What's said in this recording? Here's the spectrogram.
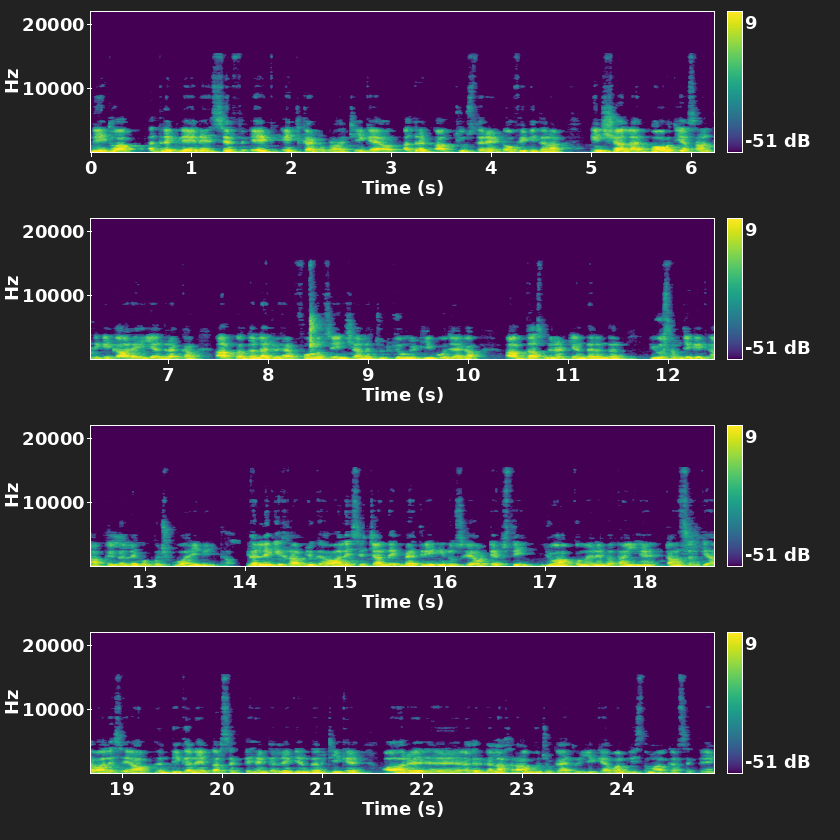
نہیں تو آپ ادرک لے لیں صرف ایک انچ کا ٹکڑا، ٹھیک ہے؟ اور ادرک آپ چوستے رہیں ٹافی کی طرح۔ انشاءاللہ بہت ہی آسان طریقے کار ہے یہ ادرک کا۔ آپ کا گلا جو ہے فوراں سے انشاءاللہ چٹکیوں میں ٹھیک ہو جائے گا۔ آپ دس منٹ کے اندر اندر یوں سمجھے کہ آپ کے گلے کو کچھ ہوا ہی نہیں تھا۔ گلے کی خرابیوں کے حوالے سے چند ایک بہترین نسخے اور ٹپس تھی جو آپ کو میں نے بتائی ہیں۔ ٹانسل کے حوالے سے آپ ہلدی کا لیپ کر سکتے ہیں گلے کے اندر، ٹھیک ہے۔ اور اگر گلا خراب ہو چکا ہے تو یہ کیبا بھی استعمال کر سکتے ہیں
